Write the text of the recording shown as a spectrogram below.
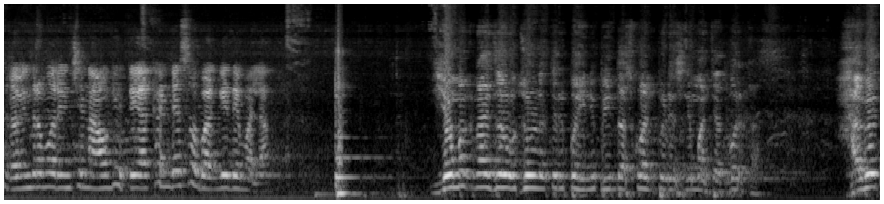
रवींद्र मोरेंचे नाव घेते अखंड सौभाग्य दे मला. यमक नाही जर जुळलं तरी बहिणी बिंदास कॉन्फिडन्सने म्हणतात बरं का. हवेत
